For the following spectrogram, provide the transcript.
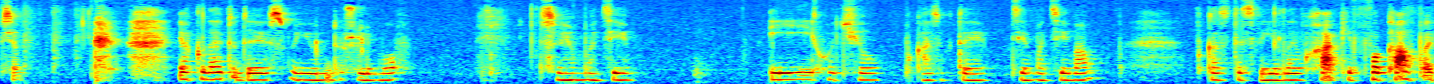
Все. Я вкладаю туди свою душу любов, свої емоції. І хочу показувати ці емоції вам, показувати свої лайфхаки, фокапи,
